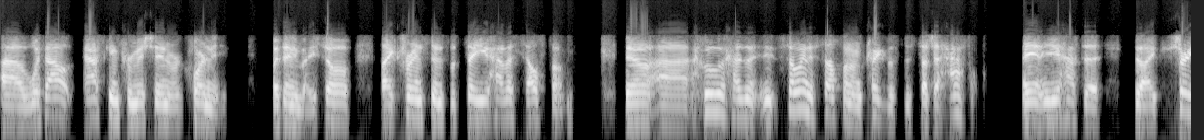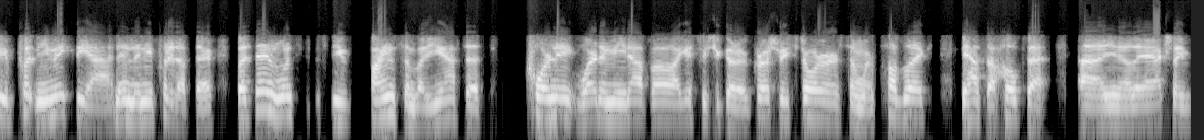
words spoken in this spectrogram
uh, without asking permission or coordinating with anybody. So, like for instance, let's say you have a cell phone. You know, uh, who hasn't selling a cell phone on Craigslist is such a hassle. And you have to like, sure, you put you make the ad and then you put it up there, but then once you find somebody, you have to coordinate where to meet up. Oh, I guess we should go to a grocery store or somewhere public. You have to hope that uh, you know they actually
